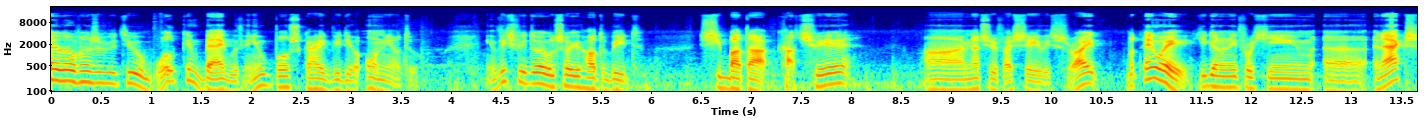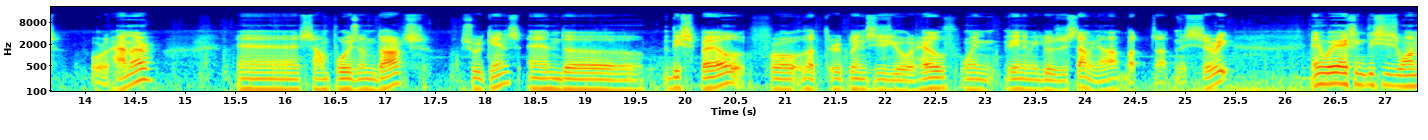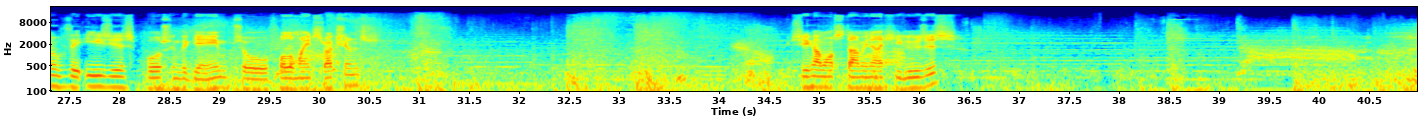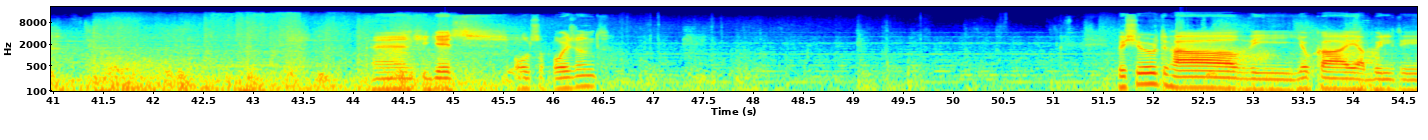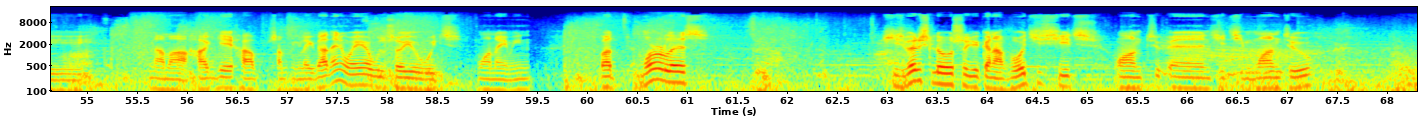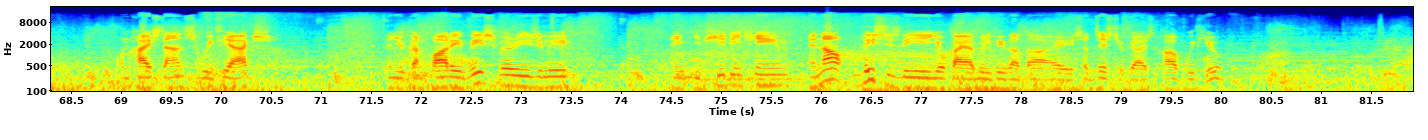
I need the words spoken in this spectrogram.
Hello friends of YouTube, welcome back with a new boss guide video on Nioh 2. In this video I will show you how to beat Shibata Katsuie. I'm not sure if I say this right, but anyway, you're gonna need for him uh, an axe or a hammer, uh, some poison darts, shurikens, and uh, this spell for that replenishes your health when the enemy loses stamina, but not necessary. Anyway, I think this is one of the easiest boss in the game, so follow my instructions. You See how much stamina he loses. And he gets also poisoned. Be sure to have the yokai ability Hage have something like that. Anyway, I will show you which one I mean. But more or less, he's very slow, so you can avoid his hits one, two, and hit him one, two on high stance with the axe, and you can parry this very easily and keep hitting him. And now this is the yokai ability that I suggest you guys to have with you.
